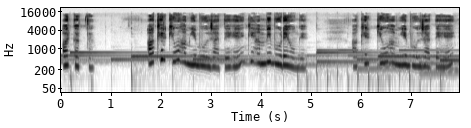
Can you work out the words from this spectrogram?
और कब तक? आखिर क्यों हम ये भूल जाते हैं कि हम भी बूढ़े होंगे? आखिर क्यों हम ये भूल जाते हैं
